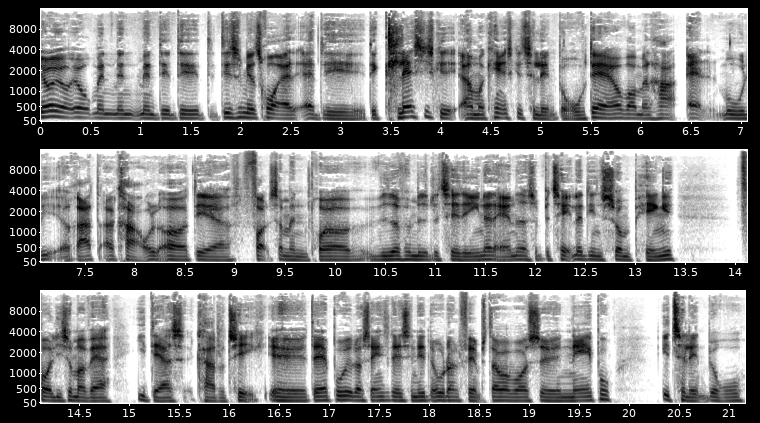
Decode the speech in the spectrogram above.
Jo, jo, jo, men, men, men det, det, det, det, som jeg tror er, er det, det klassiske amerikanske talentbureau, det er jo, hvor man har alt muligt ret og kravl, og det er folk, som man prøver at videreformidle til det ene eller det andet, og så betaler de en sum penge for ligesom at være i deres kartotek. Øh, da jeg boede i Los Angeles i 1998, der var vores øh, nabo et talentbureau,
